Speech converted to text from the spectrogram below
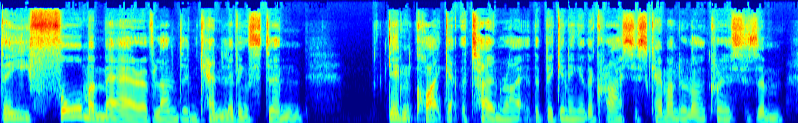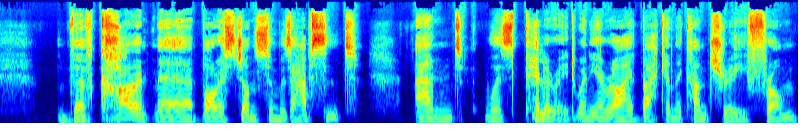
the former mayor of London, Ken Livingstone, didn't quite get the tone right at the beginning of the crisis, came under a lot of criticism. The current mayor, Boris Johnson, was absent and was pilloried when he arrived back in the country from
